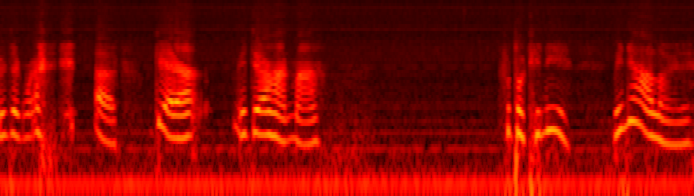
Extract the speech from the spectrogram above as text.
รู้จักไหมเออเกลียดนะไม่เจออาหารหมาสตอกที่นี่ ไม่น่าอร่อยเลย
